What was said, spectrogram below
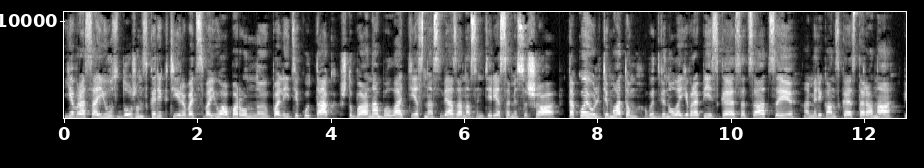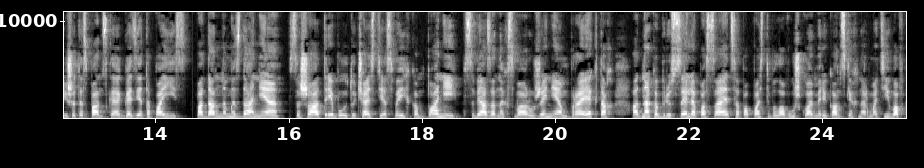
Евросоюз должен скорректировать свою оборонную политику так, чтобы она была тесно связана с интересами США. Такой ультиматум выдвинула Европейская ассоциация «Американская сторона», пишет испанская газета «Паис». По данным издания, США требуют участия своих компаний в связанных с вооружением проектах, однако Брюссель опасается попасть в ловушку американских нормативов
